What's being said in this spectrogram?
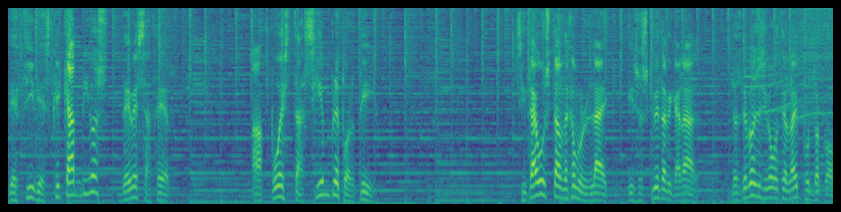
decides qué cambios debes hacer. Apuesta siempre por ti. Si te ha gustado, déjame un like y suscríbete a mi canal. Nos vemos en psicoemociononline.com.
